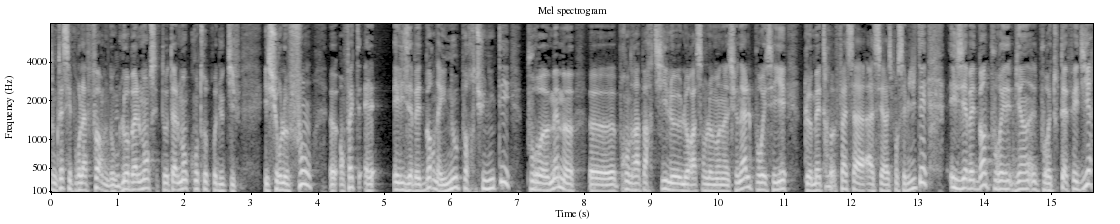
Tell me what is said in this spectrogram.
donc ça c'est pour la forme. Donc mmh. globalement, c'est totalement contre-productif. Et sur le fond, en fait, elle, Elisabeth Borne a une opportunité pour euh, même euh, euh, prendre à partie le, Rassemblement national pour essayer de le mettre face à, à ses responsabilités. Elisabeth Borne pourrait, bien, pourrait tout à fait dire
